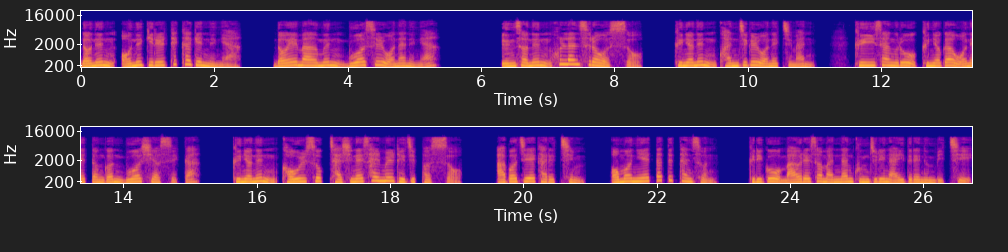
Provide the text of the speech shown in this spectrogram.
너는 어느 길을 택하겠느냐? 너의 마음은 무엇을 원하느냐? 은서는 혼란스러웠소. 그녀는 관직을 원했지만 그 이상으로 그녀가 원했던 건 무엇이었을까? 그녀는 거울 속 자신의 삶을 되짚었소. 아버지의 가르침, 어머니의 따뜻한 손, 그리고 마을에서 만난 굶주린 아이들의 눈빛이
